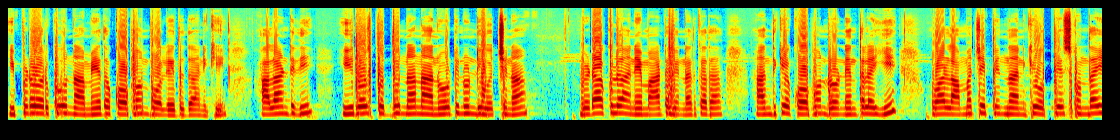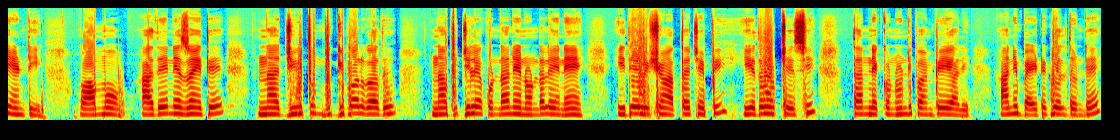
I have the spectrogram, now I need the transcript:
ఇప్పటి వరకు నా మీద కోపం పోలేదు దానికి. అలాంటిది ఈరోజు పొద్దున్న నా నోటి నుండి వచ్చిన విడాకులు అనే మాట విన్నది కదా. అందుకే కోపం రెండింతలయ్యి వాళ్ళ అమ్మ చెప్పిన దానికి ఒప్పేసుకుందా ఏంటి? వామ్మో అదే నిజమైతే నా జీవితం బుగ్గిపాలు కాదు. నా బుజ్జి లేకుండా నేను ఉండలేనే. ఇదే విషయం అత్త చెప్పి ఏదో వచ్చేసి చేసి ఇక్కడి నుండి పంపేయాలి. అని బయటకు వెళ్తుంటే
